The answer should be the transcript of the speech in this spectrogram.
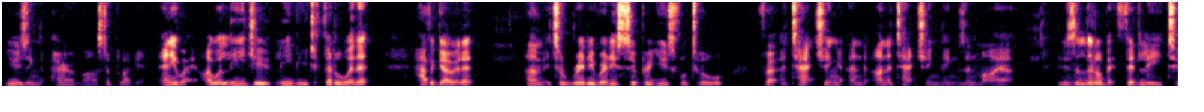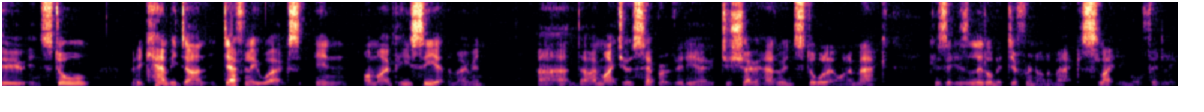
using the parent master plugin. Anyway, I will lead you, leave you to fiddle with it, have a go at it. Um, it's a really, really super useful tool for attaching and unattaching things in Maya. It is a little bit fiddly to install, but it can be done. It definitely works in on my PC at the moment. Uh, I might do a separate video to show how to install it on a Mac because it is a little bit different on a Mac, slightly more fiddly.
